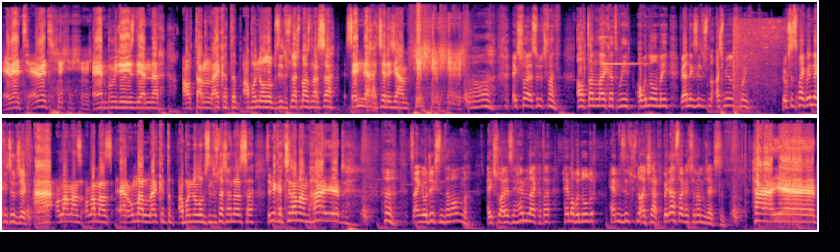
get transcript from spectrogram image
evet, evet. Eğer bu videoyu izleyenler alttan like atıp abone olup zil tuşunu açmazlarsa seni de kaçıracağım. Aa, Exoales'e lütfen alttan like atmayı, abone olmayı ve yandaki zil tuşunu açmayı unutmayın. Yoksa Spike beni de kaçıracak. Aa, olamaz, olamaz. Eğer onlar like atıp abone olup zil tuşunu açarlarsa seni kaçıramam. Hayır. Heh, Sen göreceksin tamam mı? Exoales'e hem like atar, hem abone olur, hem zil tuşunu açar. Beni asla kaçıramayacaksın. Hayır.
